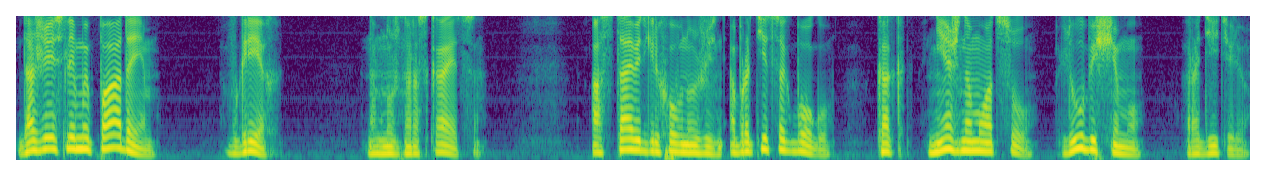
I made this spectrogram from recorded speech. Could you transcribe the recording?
Даже если мы падаем в грех, нам нужно раскаяться – оставить греховную жизнь, обратиться к Богу, как нежному отцу, любящему родителю,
